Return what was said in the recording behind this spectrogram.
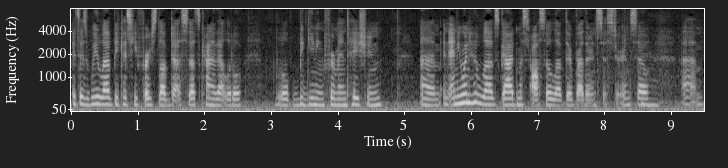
it says we love because He first loved us. So that's kind of that little little beginning fermentation. Um, and anyone who loves God must also love their brother and sister. And so, um,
